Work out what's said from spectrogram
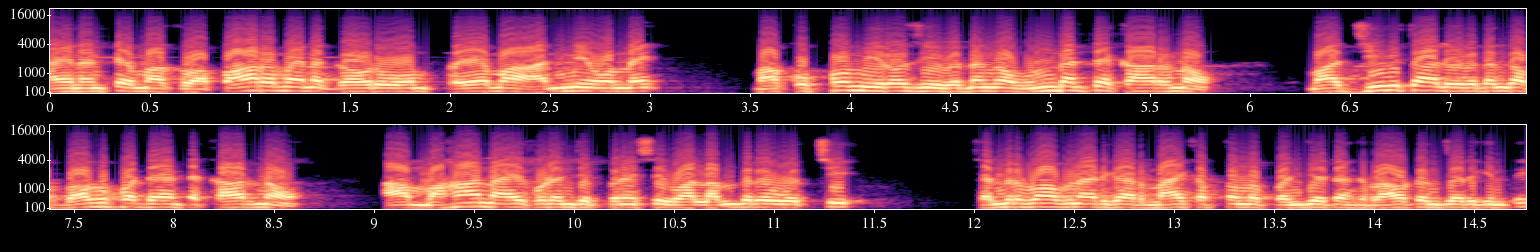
ఆయన అంటే మాకు అపారమైన గౌరవం ప్రేమ అన్నీ ఉన్నాయి. మా కుప్పం ఈరోజు ఈ విధంగా ఉందంటే కారణం మా జీవితాలు ఈ విధంగా బాగుపడ్డాయంటే కారణం ఆ మహానాయకుడు అని చెప్పనేసి వాళ్ళందరూ వచ్చి చంద్రబాబు నాయుడు గారి నాయకత్వంలో పనిచేయడానికి రావటం జరిగింది.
